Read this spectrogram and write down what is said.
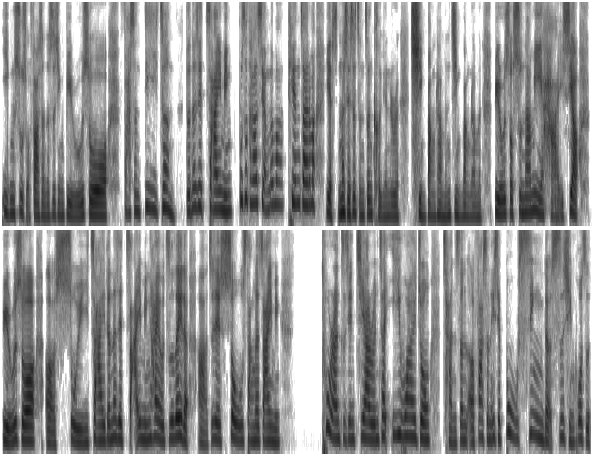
因素所发生的事情，比如说发生地震的那些灾民，不是他想的吗？天灾的吗？Yes，那些是真正可怜的人，请帮他们，请帮他们。比如说 tsunami 海啸，比如说呃水灾的那些灾民，还有之类的啊，这些受伤的灾民。突然之间，家人在意外中产生呃发生了一些不幸的事情，或者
